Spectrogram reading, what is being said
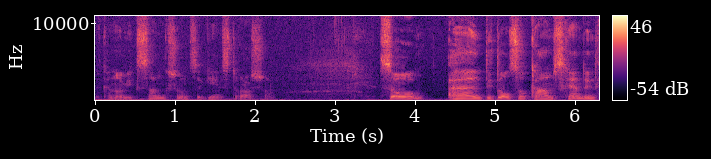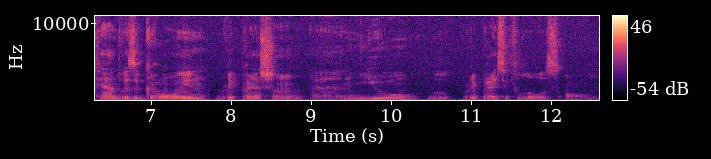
economic sanctions against Russia. So, and it also comes hand in hand with a growing repression and new repressive laws on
